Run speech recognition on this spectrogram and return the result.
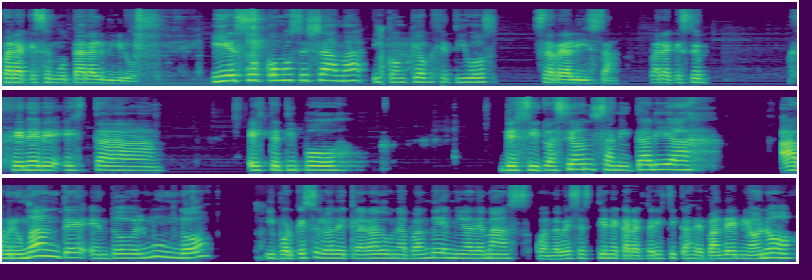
para que se mutara el virus. Y eso cómo se llama y con qué objetivos se realiza, para que se genere este tipo de situación sanitaria abrumante en todo el mundo y por qué se lo ha declarado una pandemia, además, cuando a veces tiene características de pandemia o no,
